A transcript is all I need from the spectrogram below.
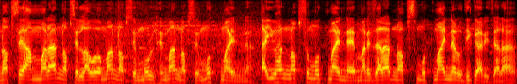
নফসে আম্মারা, নফসে লাউয়ামা নফসে মুলহেমা, নফসে মুতমাইন্না। আইহান নফস মুতমাইন্না মানে যারা নফস মুতমাইন্নার অধিকারী, যারা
